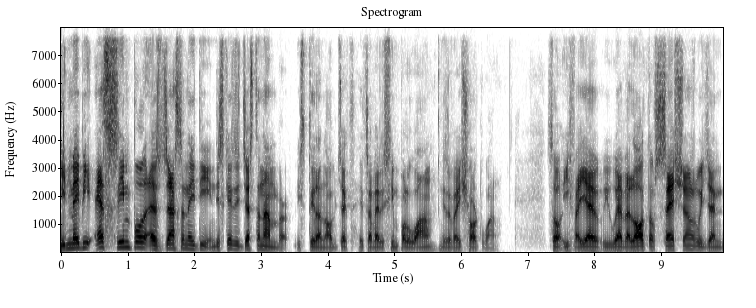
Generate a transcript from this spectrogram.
It may be as simple as just an ID. In this case, it's just a number. It's still an object. It's a very simple one. It's a very short one. So if I have, we have a lot of sessions, we can,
